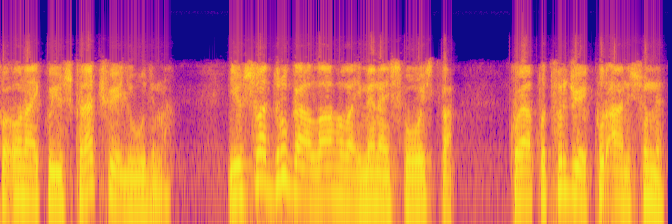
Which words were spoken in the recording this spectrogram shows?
onaj koji uskraćuje ljudima, i u sva druga Allahova imena i svojstva, koja potvrđuje Kur'an i sunnet.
